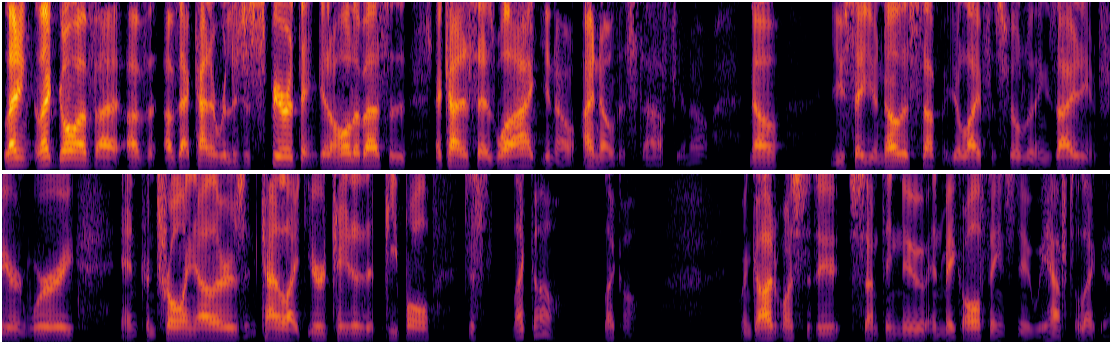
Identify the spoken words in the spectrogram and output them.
letting let go of uh, of of that kind of religious spirit that can get a hold of us. Uh, that kind of says, "Well, I you know I know this stuff." You know, no, you say you know this stuff, but your life is filled with anxiety and fear and worry and controlling others and kind of like irritated at people. Just let go, let go. When God wants to do something new and make all things new, we have to let go.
